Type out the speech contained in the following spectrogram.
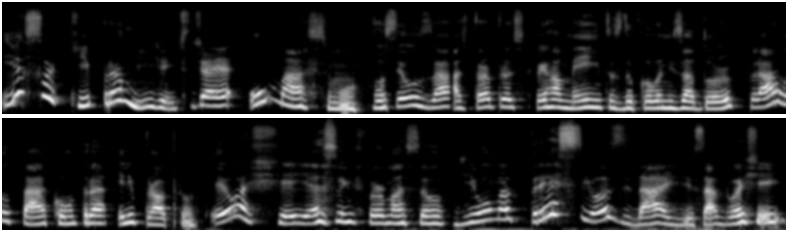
isso aqui para mim, gente, já é o máximo. Você usar as próprias ferramentas do colonizador para lutar contra ele próprio. Eu achei essa informação de uma preciosidade, sabe? Eu achei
